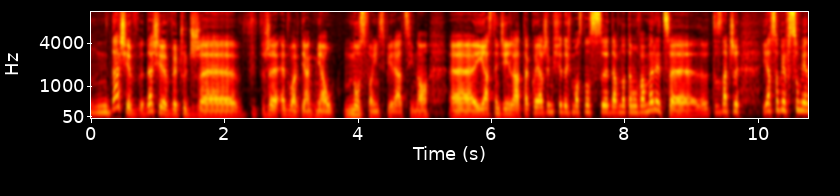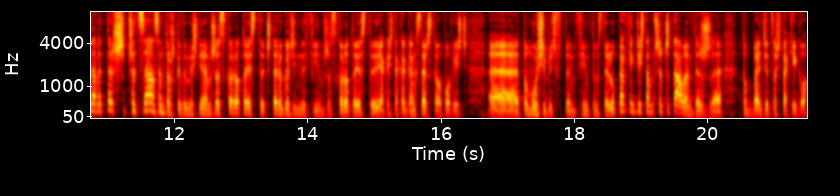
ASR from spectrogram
Da się, da się wyczuć, że, że Edward Young miał mnóstwo inspiracji. No, e, Jasny Dzień Lata kojarzy mi się dość mocno z dawno temu w Ameryce. To znaczy, ja sobie w sumie nawet też przed seansem troszkę wymyśliłem, że skoro to jest czterogodzinny film, że skoro to jest jakaś taka gangsterska opowieść, e, to musi być w tym film w tym stylu. Pewnie gdzieś tam przeczytałem też, że to będzie coś takiego,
